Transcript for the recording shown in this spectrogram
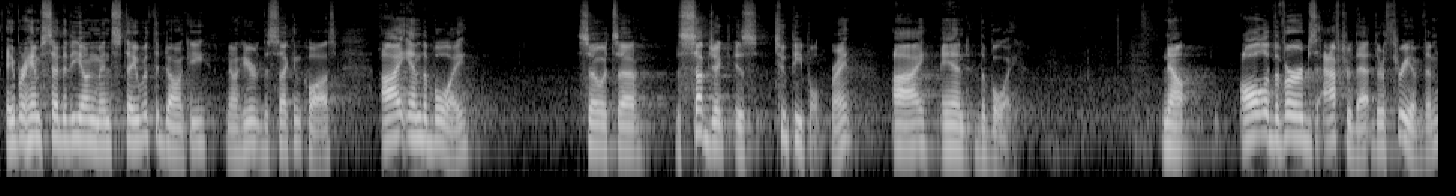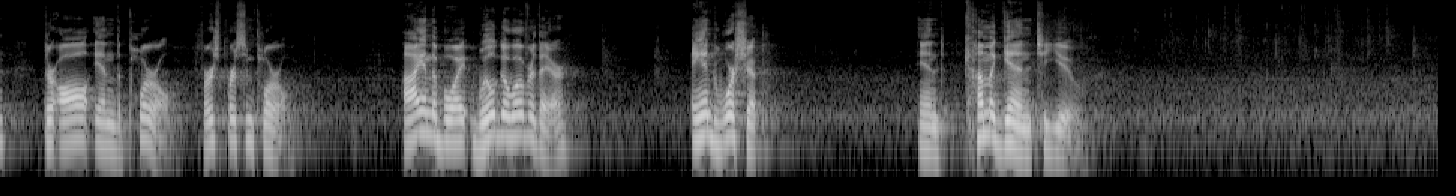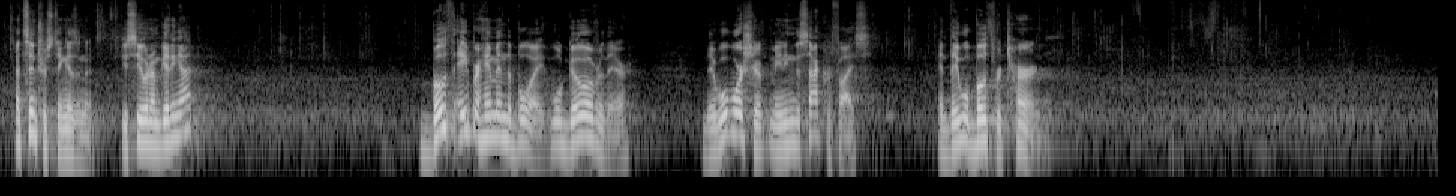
Abraham said to the young men, Stay with the donkey. Now, here, the second clause I and the boy. So it's a, the subject is two people, right? I and the boy. Now, all of the verbs after that, there are three of them, they're all in the plural, first person plural. I and the boy will go over there and worship and come again to you. That's interesting, isn't it? You see what I'm getting at? Both Abraham and the boy will go over there. They will worship, meaning the sacrifice, and they will both return.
